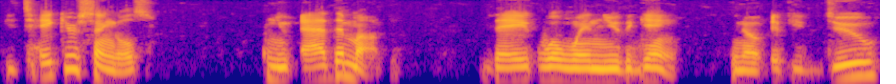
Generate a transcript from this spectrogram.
if you take your singles and you add them up, they will win you the game. You know, if you do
